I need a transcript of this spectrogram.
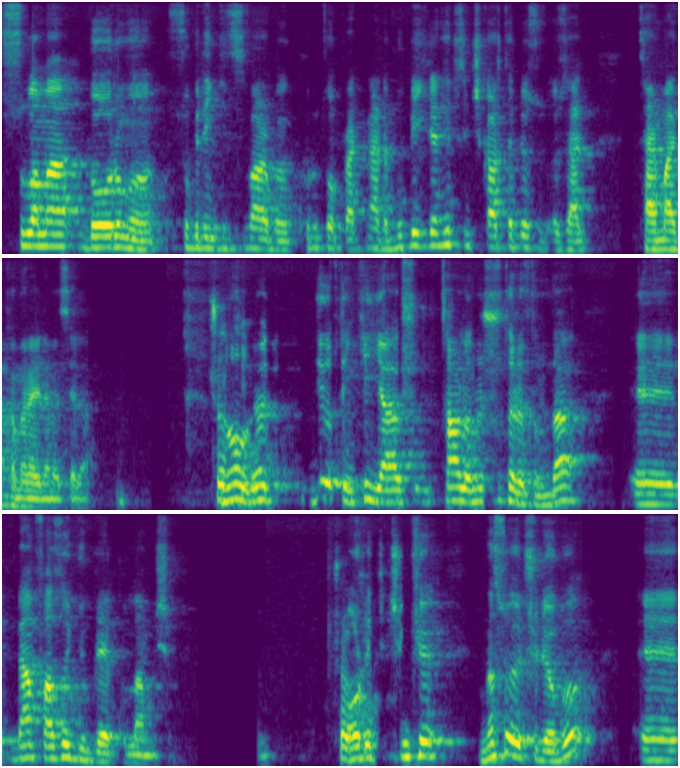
sulama doğru mu, su birikintisi var mı, kuru toprak nerede? Bu bilgilerin hepsini çıkartabiliyorsunuz özel termal kamerayla mesela. Çok ne iyi. oluyor? Diyorsun ki ya şu tarlanın şu tarafında e, ben fazla gübre kullanmışım. Çok Oradaki iyi. çünkü nasıl ölçülüyor bu? E,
